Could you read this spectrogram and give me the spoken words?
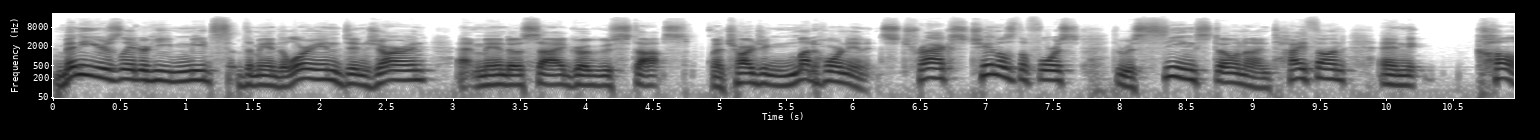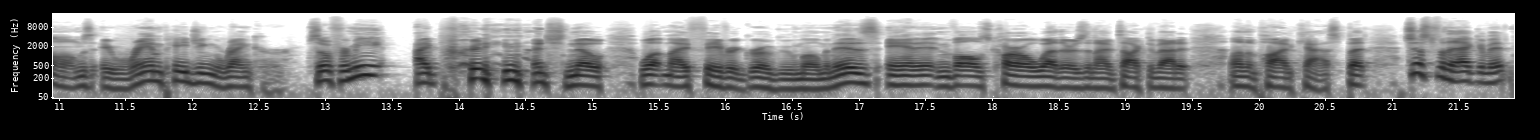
Many years later, he meets the Mandalorian Din Djarin. At Mando's side, Grogu stops a charging Mudhorn in its tracks, channels the Force through a Seeing Stone on Tython, and calms a rampaging rancor. So for me, I pretty much know what my favorite Grogu moment is, and it involves Carl Weathers, and I've talked about it on the podcast. But just for the heck of it,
